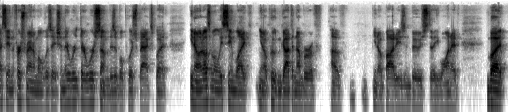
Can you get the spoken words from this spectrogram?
I say in the first round of mobilization, there were there were some visible pushbacks, but you know, it ultimately seemed like you know Putin got the number of of you know bodies and boosts that he wanted, but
